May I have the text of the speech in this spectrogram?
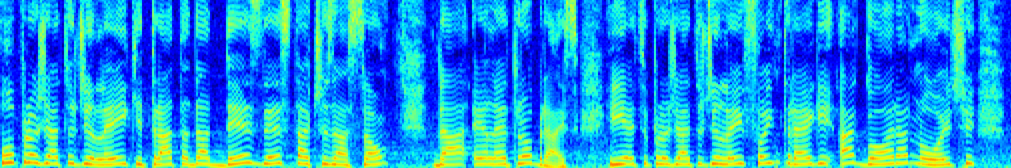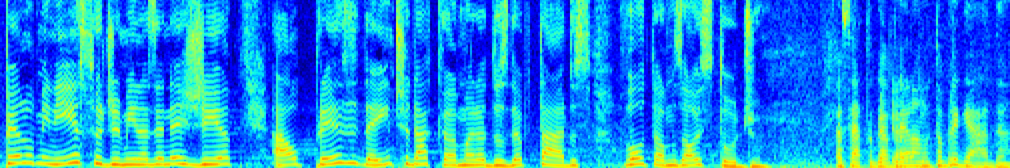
o projeto de lei que trata da desestatização da Eletrobras. E esse projeto de lei foi entregue agora à noite pelo ministro de Minas e Energia ao presidente da Câmara dos Deputados. Voltamos ao estúdio. Tá certo, Gabriela, muito obrigada.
